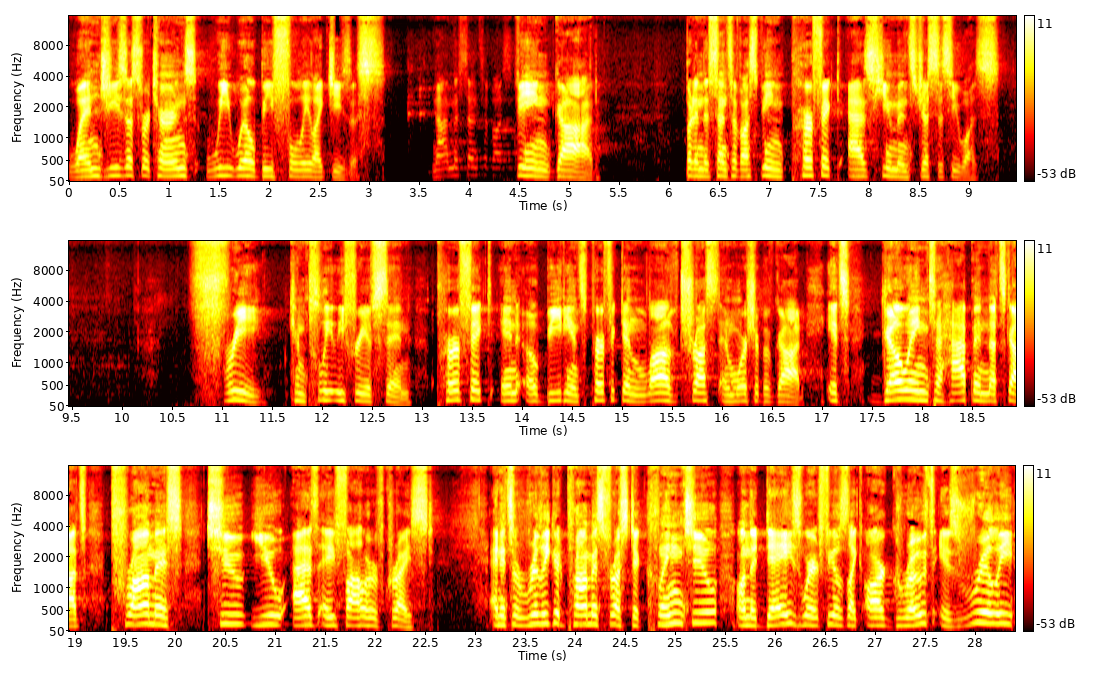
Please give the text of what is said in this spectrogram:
when Jesus returns, we will be fully like Jesus. Not in the sense of us being God, but in the sense of us being perfect as humans, just as He was. Free, completely free of sin, perfect in obedience, perfect in love, trust, and worship of God. It's going to happen. That's God's promise to you as a follower of Christ. And it's a really good promise for us to cling to on the days where it feels like our growth is really,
